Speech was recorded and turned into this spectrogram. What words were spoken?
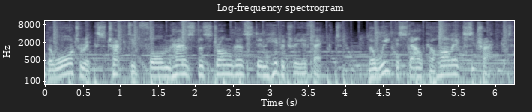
The water extracted form has the strongest inhibitory effect, the weakest alcohol extract.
